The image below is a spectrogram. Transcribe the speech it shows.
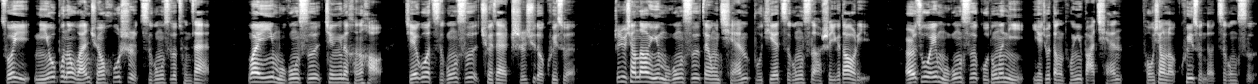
所以你又不能完全忽视子公司的存在。万一母公司经营的很好，结果子公司却在持续的亏损，这就相当于母公司在用钱补贴子公司啊，是一个道理。而作为母公司股东的你，也就等同于把钱投向了亏损的子公司。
